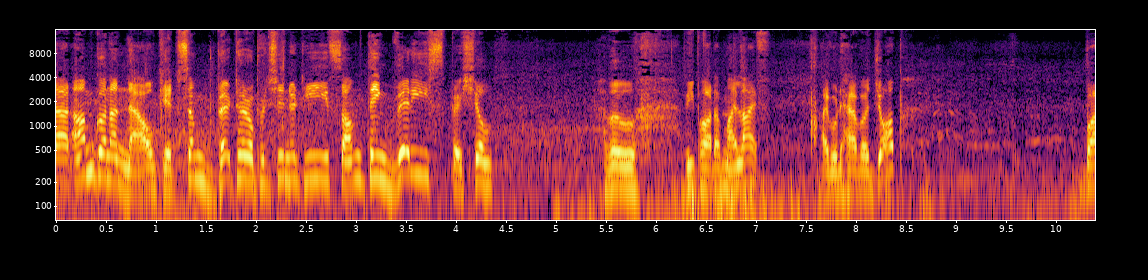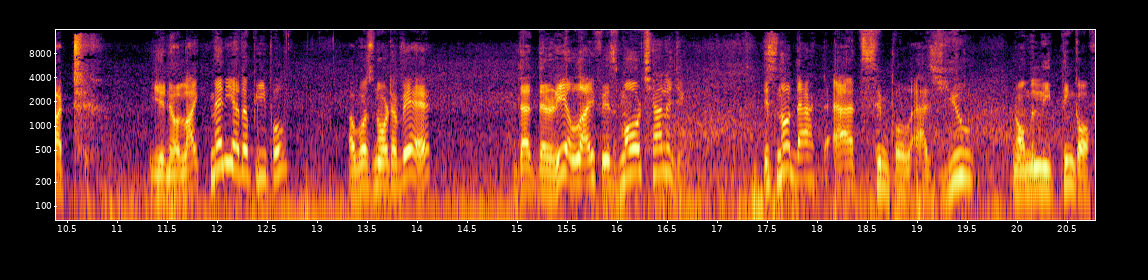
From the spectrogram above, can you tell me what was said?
that I'm gonna now get some better opportunity, something very special will be part of my life. I would have a job, but you know, like many other people, I was not aware that the real life is more challenging. It's not that as simple as you normally think of.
